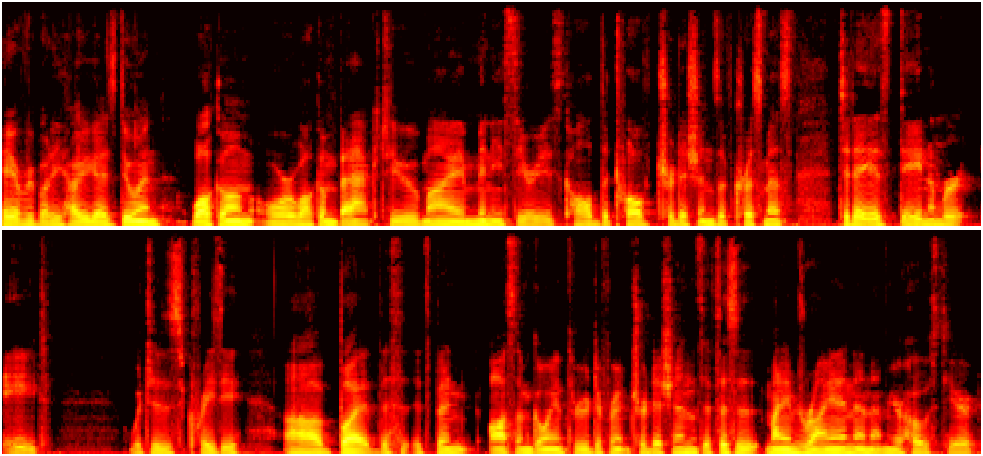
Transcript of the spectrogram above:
Hey everybody, how you guys doing? Welcome or welcome back to my mini series called The 12 Traditions of Christmas. Today is day number 8, which is crazy. Uh, but this it's been awesome going through different traditions. If this is my name's Ryan and I'm your host here.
